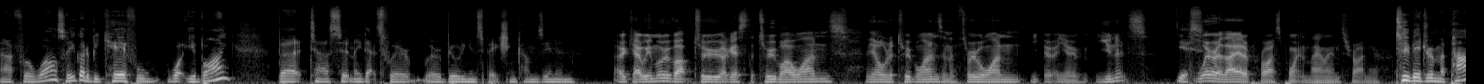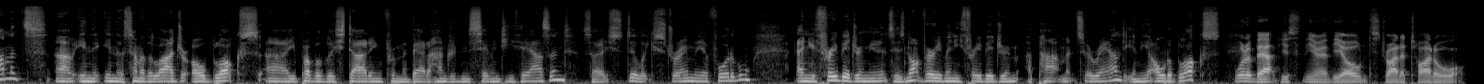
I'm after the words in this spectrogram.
uh, for a while. So you've got to be careful what you're buying. But uh, certainly that's where, where a building inspection comes in and Okay, we move up to I guess the two by ones, the older two by ones, and the three by one you know units. Yes. Where are they at a price point in Maylands right now? Two bedroom apartments um, in the, in the, some of the larger old blocks. Uh, you're probably starting from about 170,000, so it's still extremely affordable. And your three bedroom units, there's not very many three bedroom apartments around in the older blocks. What about this? You know, the old strata title.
